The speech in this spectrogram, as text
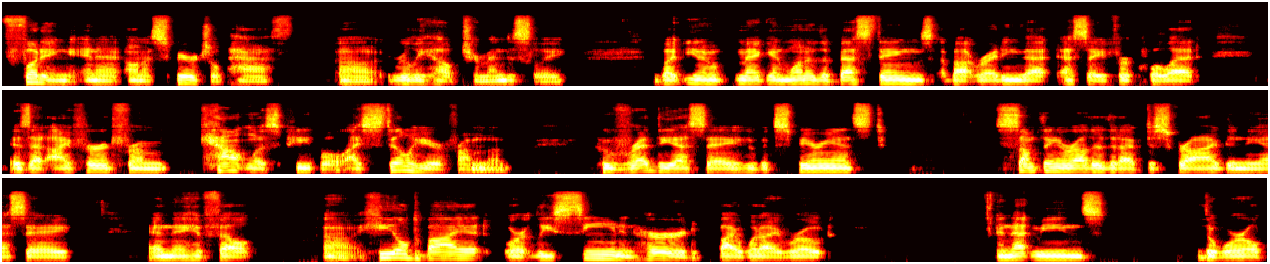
footing in a, on a spiritual path uh, really helped tremendously. But you know, Megyn, one of the best things about writing that essay for Quillette is that I've heard from countless people. I still hear from them who've read the essay, who've experienced something or other that I've described in the essay, and they have felt uh, healed by it, or at least seen and heard by what I wrote. and that means the world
